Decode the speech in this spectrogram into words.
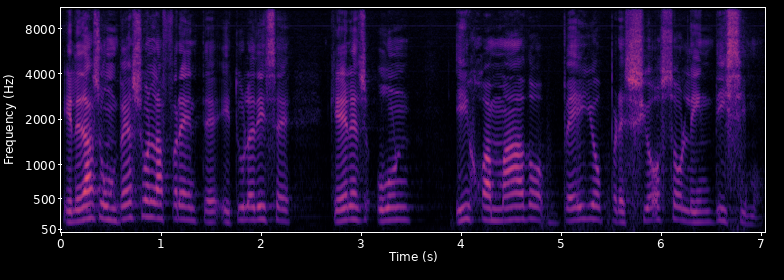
y le das un beso en la frente y tú le dices que él es un hijo amado, bello, precioso, lindísimo.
